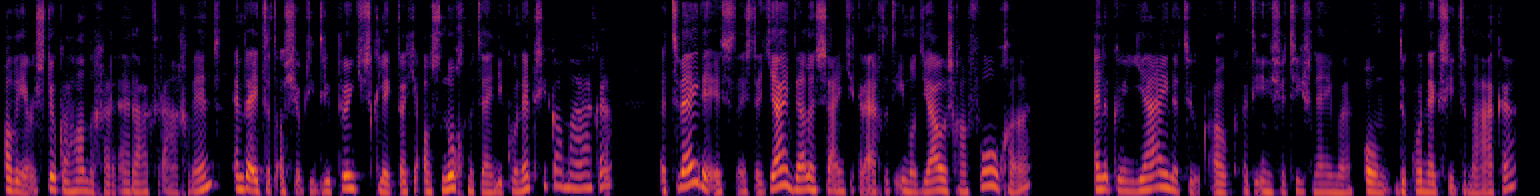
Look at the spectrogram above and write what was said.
alweer stukken handiger en raakt eraan gewend. En weet dat als je op die drie puntjes klikt, dat je alsnog meteen die connectie kan maken. Het tweede is, is dat jij wel een seintje krijgt dat iemand jou is gaan volgen. En dan kun jij natuurlijk ook het initiatief nemen om de connectie te maken.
